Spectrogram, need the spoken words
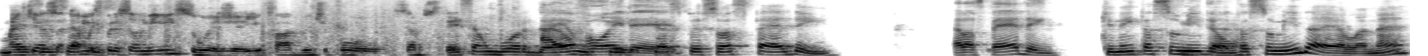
Mas que essa isso é uma expressão mini suja e o Fábio, tipo, se abstém. esse é um bordão I que, que it. as pessoas pedem. Elas pedem? Que nem tá sumida. Então. Tá sumida ela, né?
